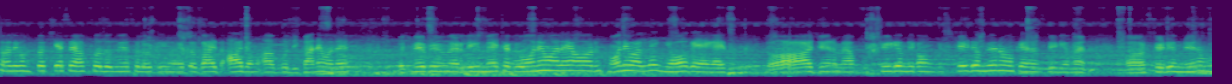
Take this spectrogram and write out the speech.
वालेकुम तो कैसे आप सब लोग? मेरे से लौटी हुए तो गाइस आज हम आपको दिखाने वाले हैं कश्मीर प्रीमियर लीग मैच अभी होने वाले हैं और होने वाले नहीं, हो गए हैं तो आज जो है ना, मैं आपको स्टेडियम दिखाऊँगा स्टेडियम जो है ना, वो कैसा स्टेडियम है? और स्टेडियम जो है ना, वो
